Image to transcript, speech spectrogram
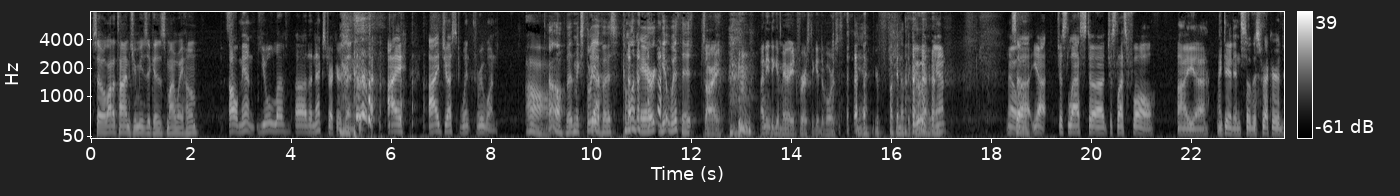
so a lot of times your music is my way home. Oh man, you'll love uh, the next record then. 'cause I I just went through one. Oh, Oh, that makes three Yeah. of us. Come on, Eric, get with it. Sorry, I need to get married first to get divorced. Yeah, you're fucking up the Do it, curve. man. No, So- uh, yeah, just last uh, just last fall, I uh, I did, and so this record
